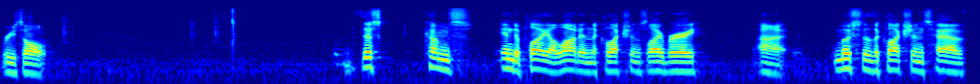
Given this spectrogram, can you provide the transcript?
result. This comes into play a lot in the collections library. Uh, most of the collections have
